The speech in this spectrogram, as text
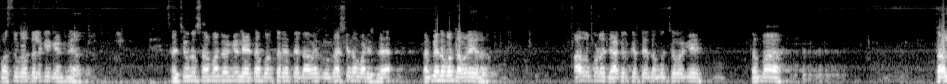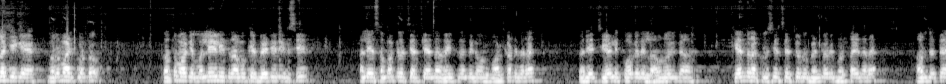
ವಸ್ತುಗಳ ತಾಲೂಕಿಗೆ ಎಂಟ್ರಿ ಆದರು. ಸಚಿವರು ಸಾಮಾನ್ಯವಾಗಿ ಲೇಟಾಗಿ ಬರ್ತಾರೆ ಅಂತ ನಾವೇನು ಉದಾಸೀನ ಮಾಡಿದ್ರೆ ನಮಗೆ ಬಂದು ಅವರೇ ಇರೋದು ಆದರೂ ಕೂಡ ಜಾಗರೂಕತೆಯಿಂದ ಮುಂಚೆವಾಗಿ ನಮ್ಮ ತಾಲೂಕಿಗೆ ಬರಮಾಡಿಕೊಂಡು ಪ್ರಥಮವಾಗಿ ಮಲ್ಲೇಳಿ ಗ್ರಾಮಕ್ಕೆ ಭೇಟಿ ನೀಡಿಸಿ ಅಲ್ಲಿ ಸಮಗ್ರ ಚರ್ಚೆಯನ್ನು ರೈತರೊಂದಿಗೆ ಅವರು ಮಾಡ್ಕೊಂಡಿದ್ದಾರೆ. ನಾನು ಹೆಚ್ಚು ಹೇಳಲಿಕ್ಕೆ ಹೋಗೋದಿಲ್ಲ. ಅವರು ಈಗ ಕೇಂದ್ರ ಕೃಷಿ ಸಚಿವರು ಬೆಂಗಳೂರಿಗೆ ಬರ್ತಾ ಇದ್ದಾರೆ. ಅವ್ರ ಜೊತೆ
